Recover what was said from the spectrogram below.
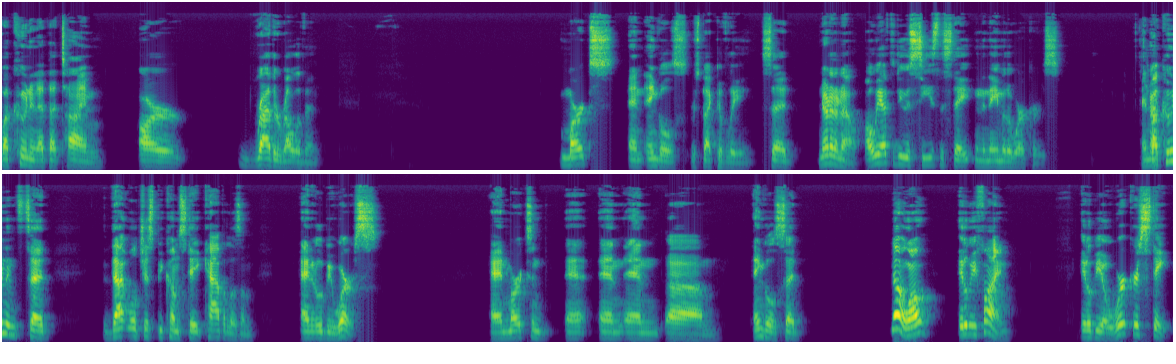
Bakunin at that time are rather relevant. Marx and Engels, respectively, said, no, no, no, no. All we have to do is seize the state in the name of the workers. And Huh. Bakunin said, that will just become state capitalism, and it'll be worse. And Marx and and and, and um, Engels said, "No, it won't. It'll be fine. It'll be a worker state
